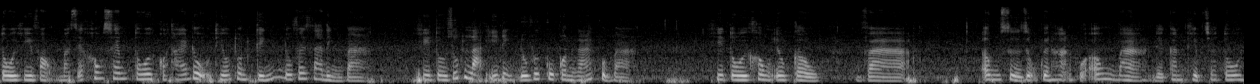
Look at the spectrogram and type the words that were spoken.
Tôi hy vọng bà sẽ không xem tôi có thái độ thiếu tôn kính đối với gia đình bà Khi tôi rút lại ý định đối với cô con gái của bà. Khi tôi không yêu cầu Và Ông sử dụng quyền hạn của ông bà để can thiệp cho tôi.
